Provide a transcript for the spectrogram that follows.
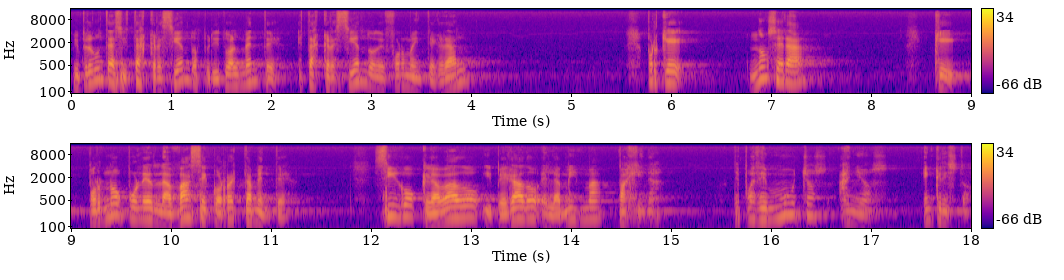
Mi pregunta es si estás creciendo espiritualmente, estás creciendo de forma integral. Porque no será que por no poner la base correctamente, sigo clavado y pegado en la misma página, después de muchos años en Cristo.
